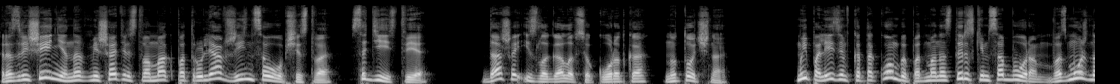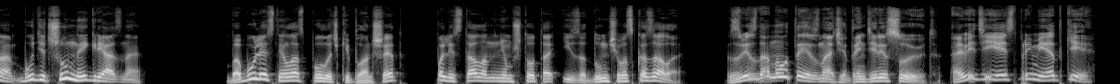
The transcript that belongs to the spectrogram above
«Разрешение на вмешательство маг-патруля в жизнь сообщества. Содействие». Даша излагала все коротко, но точно. «Мы полезем в катакомбы под монастырским собором. Возможно, будет шумно и грязно». Бабуля сняла с полочки планшет, полистала на нем что-то и задумчиво сказала. «Звезданутые, значит, интересуют. А ведь есть приметки».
